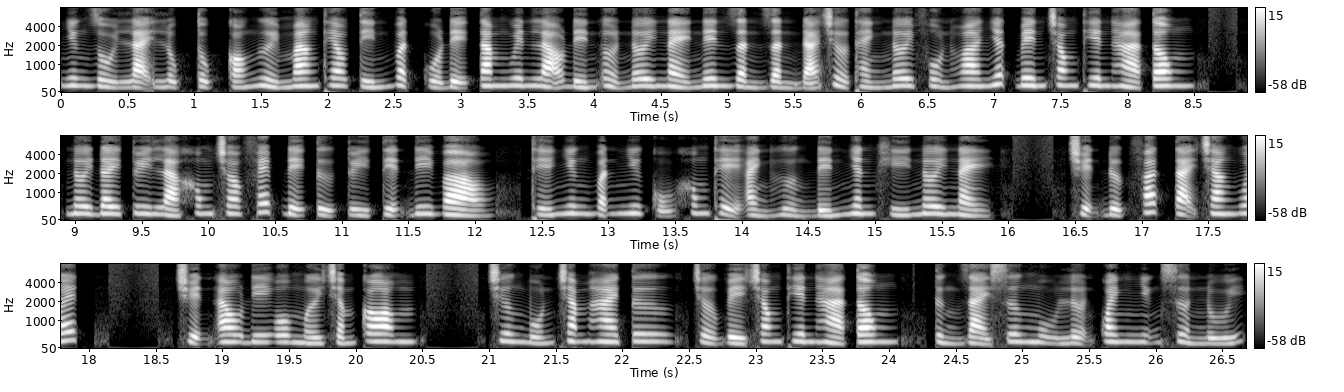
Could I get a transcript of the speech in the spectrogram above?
Nhưng rồi lại lục tục có người mang theo tín vật của đệ tam nguyên lão đến ở nơi này nên dần dần đã trở thành nơi phồn hoa nhất bên trong thiên hà tông. Nơi đây tuy là không cho phép đệ tử tùy tiện đi vào, thế nhưng vẫn như cũ không thể ảnh hưởng đến nhân khí nơi này. Chuyện được phát tại trang web chuyệnaudio mới .com Chương 424, trở về trong thiên hà tông, từng giải sương mù lượn quanh những sườn núi.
